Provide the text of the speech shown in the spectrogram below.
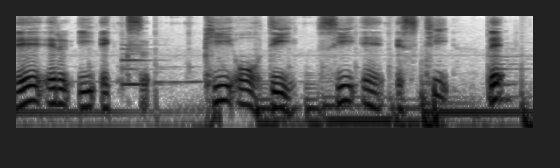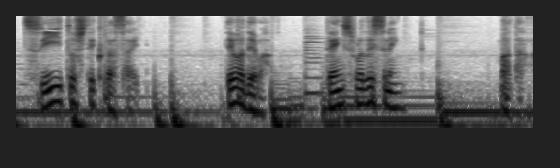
ALEX podcast でツイートしてくださいではでは Thanks for listening また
